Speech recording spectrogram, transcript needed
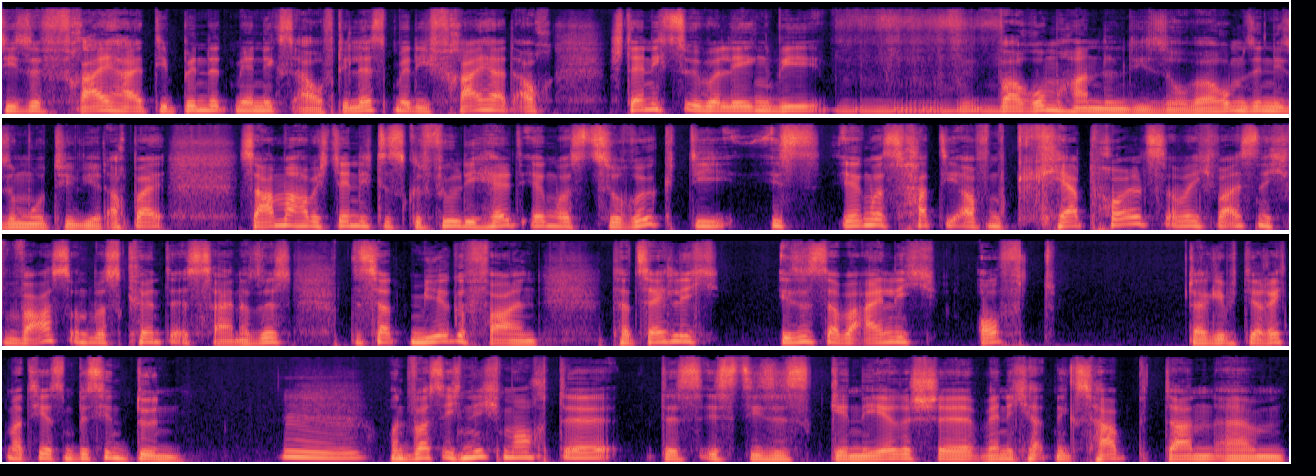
diese Freiheit, die bindet mir nichts auf. Die lässt mir die Freiheit auch ständig zu überlegen, wie, warum handeln die so, warum sind die so motiviert. Auch bei Sama habe ich ständig das Gefühl, die hält irgendwas zurück, die ist, irgendwas hat die auf dem Kerbholz, aber ich weiß nicht was und was könnte es sein. Also das, das hat mir gefallen. Tatsächlich ist es aber eigentlich oft, da gebe ich dir recht, Matthias, ein bisschen dünn. Und was ich nicht mochte, das ist dieses generische, wenn ich halt nichts hab, dann ähm,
